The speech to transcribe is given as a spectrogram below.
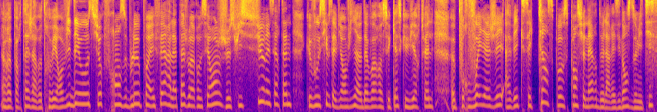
Un reportage à retrouver en vidéo sur francebleu.fr à la page Loire Océan. Je suis sûre et certaine que vous aussi vous aviez envie d'avoir ce casque virtuel pour voyager avec ces 15 pensionnaires de la résidence de Métis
